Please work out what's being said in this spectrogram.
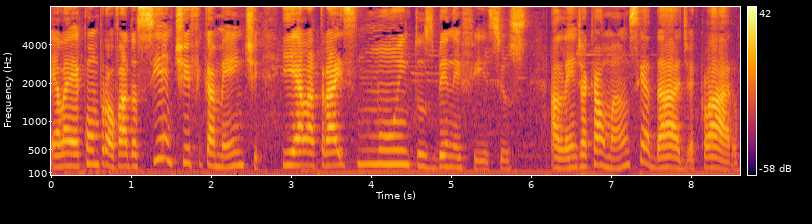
ela é comprovada cientificamente e ela traz muitos benefícios além de acalmar a ansiedade, é claro.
